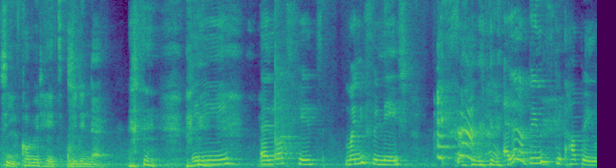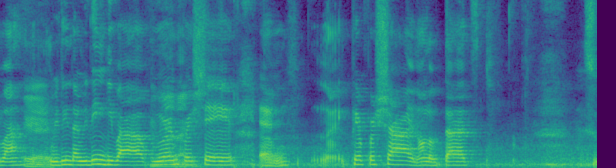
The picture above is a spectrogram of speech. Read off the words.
See, COVID hit, we didn't die. Eh, a lot hit, money finish. a lot of things happened, but Yeah. we didn't. We didn't give up. We Yeah, weren't like- pressured, um, like peer pressure and all of that. So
